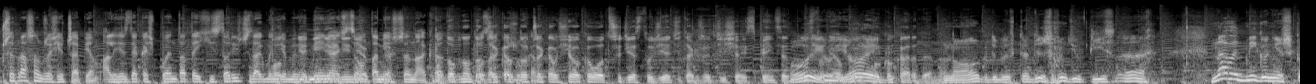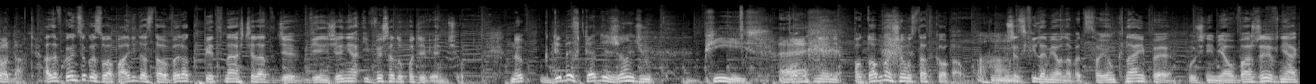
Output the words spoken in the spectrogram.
Przepraszam, że się czepiam, ale jest jakaś puenta tej historii, czy tak będziemy Po- nie, nie, nie, wymieniać, nie, co nie. on tam jeszcze nakradł? Podobno poza doczekał, doczekał się około 30 dzieci, także dzisiaj z 500 plus Oj, to oj. po kokardę. No. No, gdyby wtedy rządził PiS, ech, Nawet mi go nie szkoda. Ale w końcu go złapali, dostał wyrok 15 lat więzienia i wyszedł po 9. No, gdyby wtedy rządził PiS. Po, Ech, nie, nie. Podobno się ustatkował. Przez chwilę miał nawet swoją knajpę, później miał warzywniak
